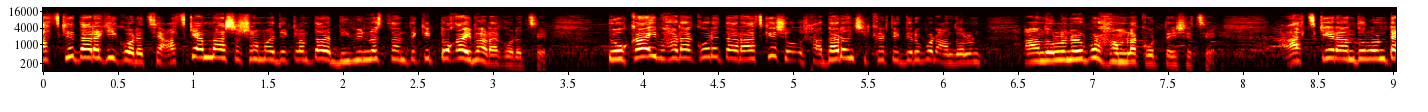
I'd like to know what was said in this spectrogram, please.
আজকে তারা কি করেছে? আজকে আমরা আসার সময় দেখলাম তারা বিভিন্ন স্থান থেকে টোকাই ভাড়া করেছে। টোকাই ভাড়া করে তারা আজকে সাধারণ শিক্ষার্থীদের উপর আন্দোলন, আন্দোলনের উপর হামলা করতে এসেছে। আজকের আন্দোলনটা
